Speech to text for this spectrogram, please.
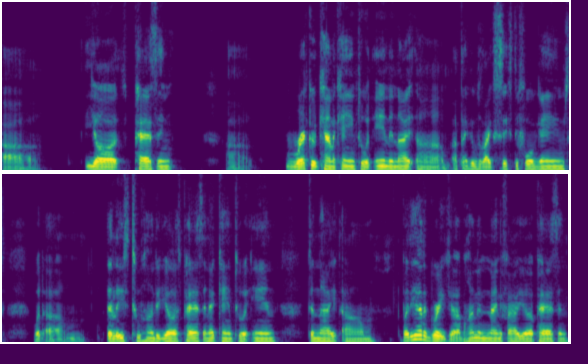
uh, yards passing uh, record kind of came to an end tonight. Um, I think it was like 64 games with um, at least 200 yards passing. That came to an end tonight. Um, but he had a great job 195 yard passing,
